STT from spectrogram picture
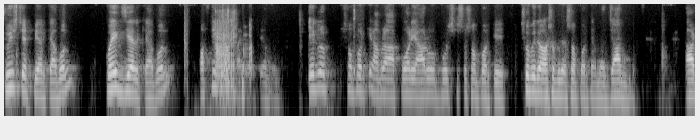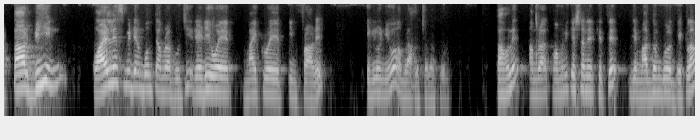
Twisted pair cable coaxial cable optical fibre এগুলো সম্পর্কে আমরা পরে আরও বৈশিষ্ট্য সম্পর্কে সুবিধা অসুবিধা সম্পর্কে আমরা জানব। আর তার বিহীন ওয়্যারলেস মিডিয়াম বলতে আমরা বুঝি রেডিও ওয়েভ মাইক্রোওয়েভ ইনফ্রারেড এগুলো নিয়েও আমরা আলোচনা করব তাহলে আমরা কমিউনিকেশনের ক্ষেত্রে যে মাধ্যমগুলো দেখলাম,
